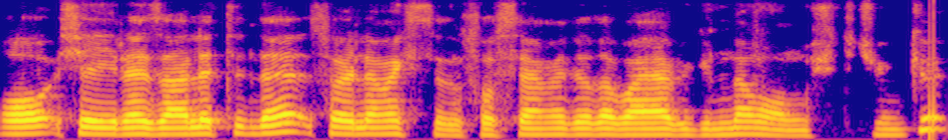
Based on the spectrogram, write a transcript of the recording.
o şey rezaleti de söylemek istedim. Sosyal medyada bayağı bir gündem olmuştu çünkü.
